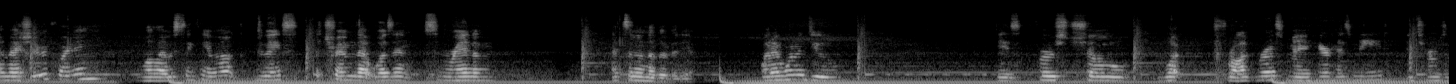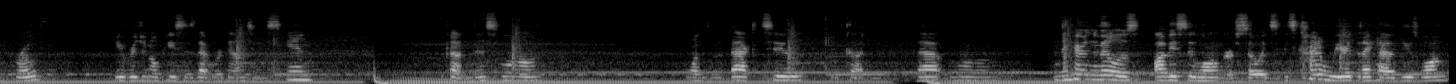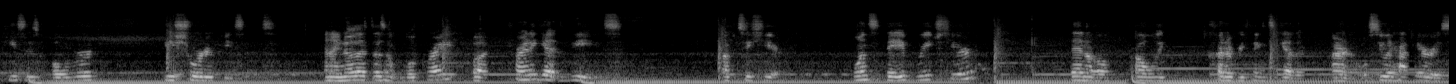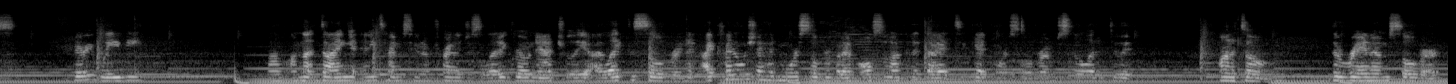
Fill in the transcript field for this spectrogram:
I'm actually recording while I was thinking about doing a trim that wasn't some random, that's in another video. What I want to do is first show what progress my hair has made in terms of growth. The original pieces that were down to the skin, gotten this long, ones in the back too, gotten that long. And the hair in the middle is obviously longer, so it's, it's kind of weird that I have these long pieces over these shorter pieces. And I know that doesn't look right, but trying to get these up to here. Once they've reached here, then I'll probably cut everything together. I don't know, we'll see what happens. Hair is very wavy. Um, I'm not dyeing it anytime soon. I'm trying to just let it grow naturally. I like the silver in it. I kind of wish I had more silver, but I'm also not going to dye it to get more silver. I'm just going to let it do it on its own. The random silver.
